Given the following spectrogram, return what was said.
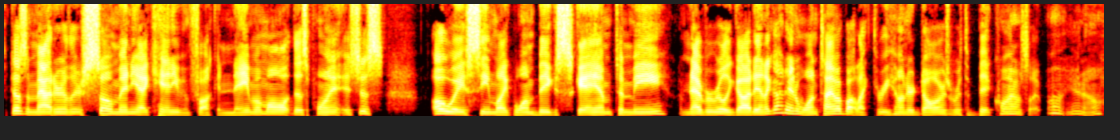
It doesn't matter. There's so many, I can't even fucking name them all at this point. It's just always seemed like one big scam to me. I never really got in. I got in one time about like $300 worth of Bitcoin. I was like, oh, you know,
